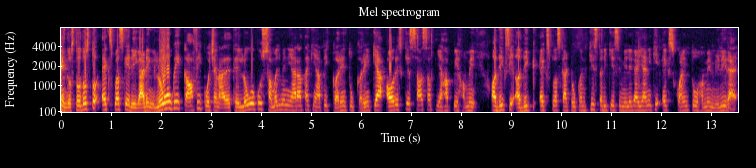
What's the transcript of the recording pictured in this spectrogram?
हिंद दोस्तों दोस्तों एक्स प्लस के रिगार्डिंग लोगों के काफ़ी क्वेश्चन आ रहे थे। लोगों को समझ में नहीं आ रहा था कि यहाँ पे करें तो करें क्या और इसके साथ साथ यहाँ पे हमें अधिक से अधिक एक्स प्लस का टोकन किस तरीके से मिलेगा? यानी कि एक्स क्वाइन तो हमें मिल ही रहा है।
